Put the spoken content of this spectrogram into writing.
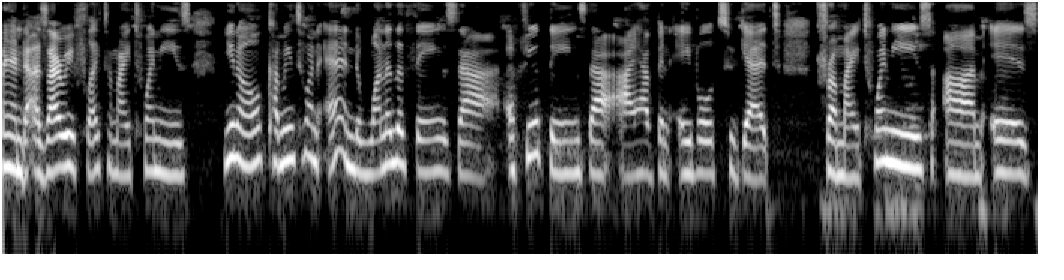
and as I reflect on my 20s, you know, coming to an end, one of the things that, a few things that I have been able to get from my 20s um, is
